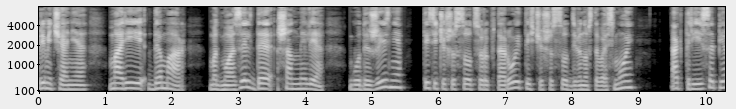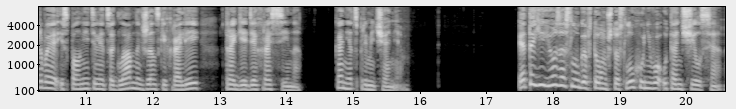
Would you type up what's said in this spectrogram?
Примечание. Марии де Мар, мадмуазель де Шанмеле, годы жизни 1642-1698, актриса, первая исполнительница главных женских ролей в трагедиях Рассина. Конец примечания. Это ее заслуга в том, что слух у него утончился,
